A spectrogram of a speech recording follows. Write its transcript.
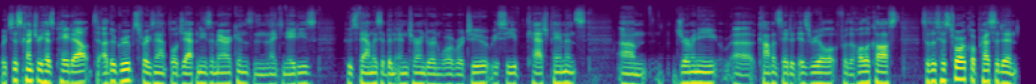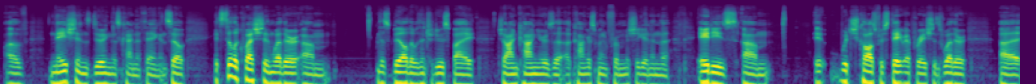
which this country has paid out to other groups. For example, Japanese Americans in the 1980s, whose families had been interned during World War II, received cash payments. Um, Germany uh, compensated Israel for the Holocaust. So, there's historical precedent of nations doing this kind of thing. And so, it's still a question whether um, this bill that was introduced by John Conyers, a, a congressman from Michigan in the 80s, um, it, which calls for state reparations, whether uh,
